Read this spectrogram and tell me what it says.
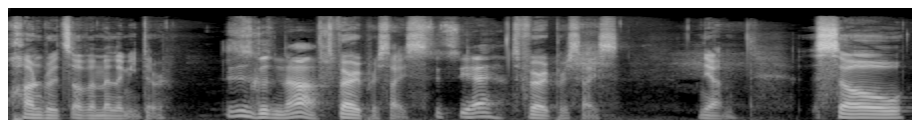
hundreds of a millimeter. This is good enough. It's very precise. It's yeah. It's very precise. Yeah. So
